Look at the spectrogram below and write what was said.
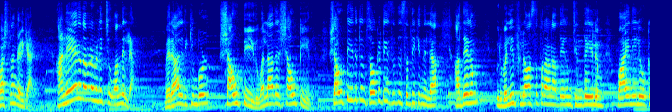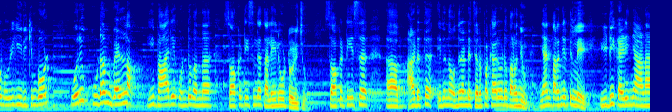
ഭക്ഷണം കഴിക്കാൻ. അനേക തവണ വിളിച്ചു വന്നില്ല. വരാതിരിക്കുമ്പോൾ ഷൗട്ട് ചെയ്തു വല്ലാതെ ഷൗട്ട് ചെയ്തു. ഷൗട്ട് ചെയ്തിട്ടും സോക്രട്ടീസ് ഇത് ശ്രദ്ധിക്കുന്നില്ല. അദ്ദേഹം ഒരു വലിയ ഫിലോസഫറാണ് അദ്ദേഹം ചിന്തയിലും വായനയിലും ഒക്കെ മുഴുകിയിരിക്കുമ്പോൾ ഒരു കുടം വെള്ളം ഈ ഭാര്യ കൊണ്ടുവന്ന് സോക്രട്ടീസിന്റെ തലയിലോട്ട് ഒഴിച്ചു സോക്രട്ടീസ് അടുത്ത് ഇരുന്ന ഒന്ന് രണ്ട് ചെറുപ്പക്കാരോട് പറഞ്ഞു ഞാൻ പറഞ്ഞിട്ടില്ലേ ഇടി കഴിഞ്ഞാണ്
